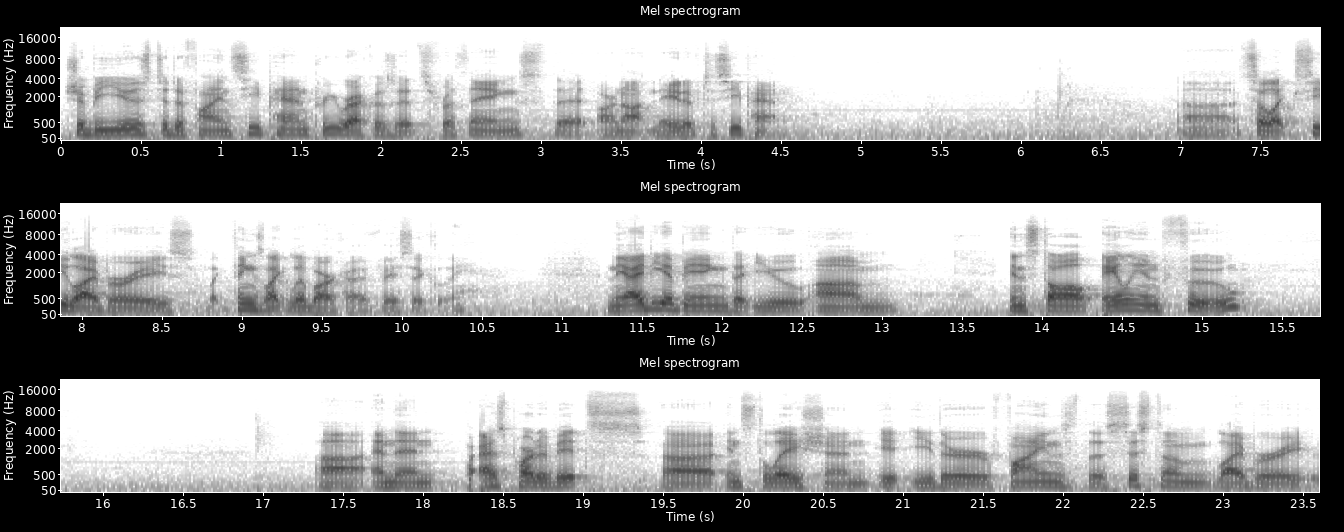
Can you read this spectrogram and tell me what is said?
should be used to define CPAN prerequisites for things that are not native to CPAN. Uh, so like C libraries, like things like libarchive, basically. And the idea being that you um, install alien foo, uh, and then as part of its uh, installation, it either finds the system library,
